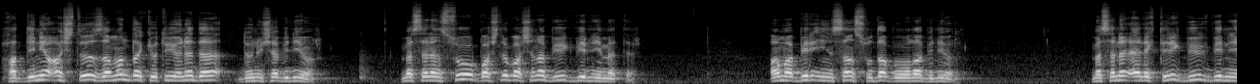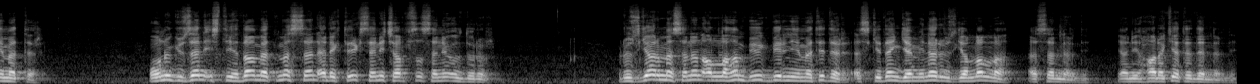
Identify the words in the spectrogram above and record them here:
haddini aştığı zaman da kötü yöne de dönüşebiliyor. Mesela su başlı başına büyük bir nimettir. Ama bir insan suda boğulabiliyor. Mesela elektrik büyük bir nimettir. Onu güzel istihdam etmezsen elektrik seni çarpsa seni öldürür. Rüzgar mesela Allah'ın büyük bir nimetidir. Eskiden gemiler rüzgarlarla eserlerdi. Yani hareket ederlerdi.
